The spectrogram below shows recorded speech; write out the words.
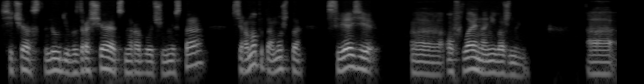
Сейчас люди возвращаются на рабочие места, все равно потому что связи э, офлайн, они важны. А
